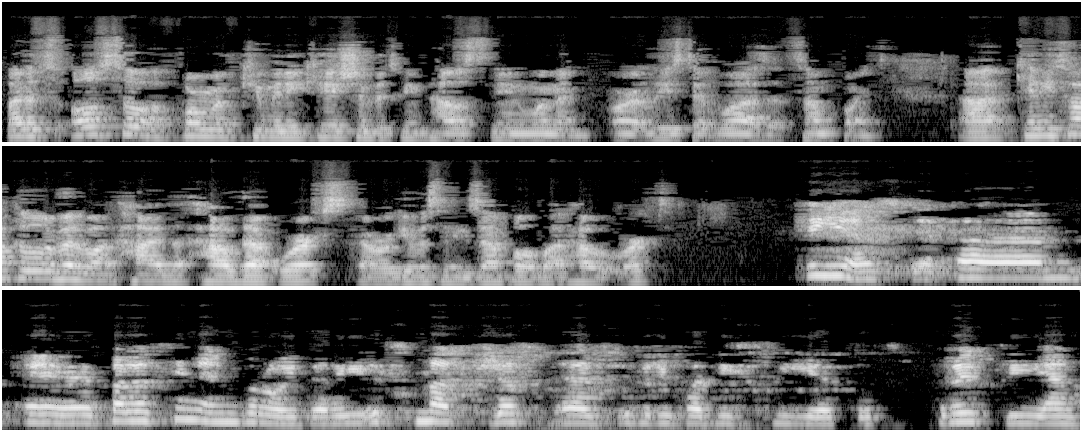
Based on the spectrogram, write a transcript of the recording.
but it's also a form of communication between Palestinian women, or at least it was at some point. Uh, can you talk a little bit about how that, how that works, or give us an example about how it worked? Yes, um, uh, Palestinian embroidery, it's not just as everybody sees it, it's pretty, and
